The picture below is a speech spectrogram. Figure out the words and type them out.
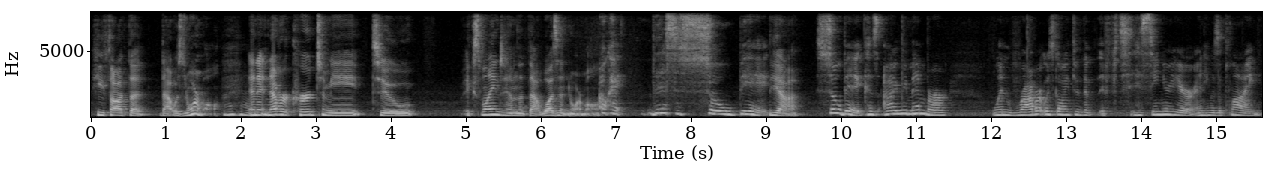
he thought that that was normal. Mm-hmm. And it never occurred to me to explain to him that that wasn't normal. Okay, this is so big. Yeah. So big because I remember when Robert was going through the his senior year and he was applying,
